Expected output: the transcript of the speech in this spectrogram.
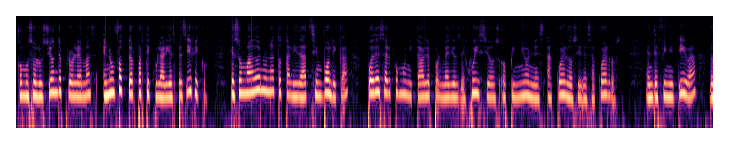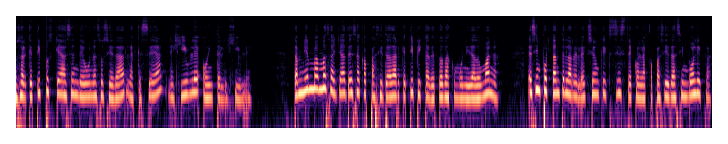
como solución de problemas en un factor particular y específico, que sumado en una totalidad simbólica puede ser comunicable por medios de juicios, opiniones, acuerdos y desacuerdos. En definitiva, los arquetipos que hacen de una sociedad la que sea legible o inteligible. También va más allá de esa capacidad arquetípica de toda comunidad humana. Es importante la relación que existe con la capacidad simbólica,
